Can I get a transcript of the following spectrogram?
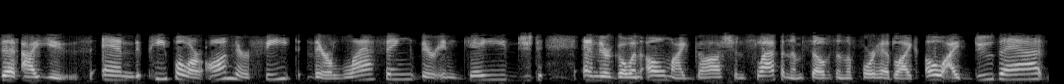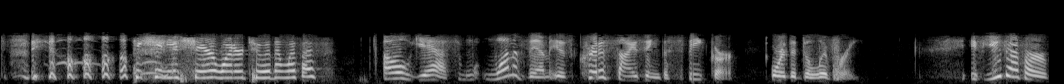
that I use. And people are on their feet, they're laughing, they're engaged, and they're going, oh my gosh, and slapping themselves in the forehead like, oh, I do that. Can you share one or two of them with us? Oh, yes. One of them is criticizing the speaker or the delivery. If you've ever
